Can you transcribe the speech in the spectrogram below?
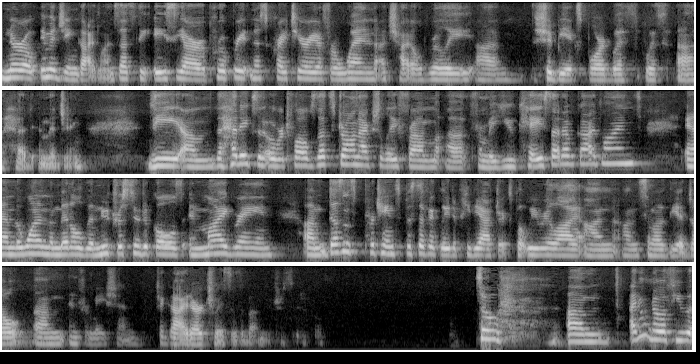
neuroimaging guidelines. That's the ACR appropriateness criteria for when a child really um, should be explored with, with uh, head imaging. The, um, the headaches in over 12s, that's drawn actually from, uh, from a UK set of guidelines. And the one in the middle, the nutraceuticals in migraine, um, doesn't pertain specifically to pediatrics, but we rely on, on some of the adult um, information to guide our choices about nutraceuticals. So um, I don't know if you,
